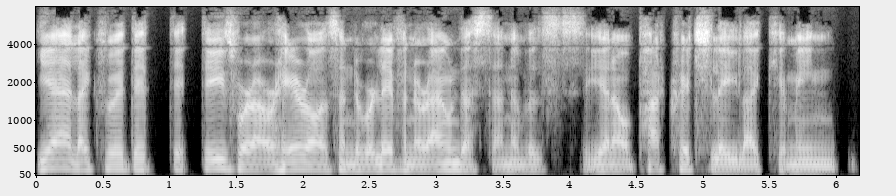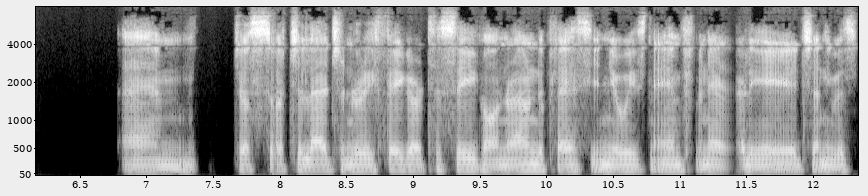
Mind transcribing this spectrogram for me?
yeah, like the, the, these were our heroes, and they were living around us, and it was you know Pat Critchley, like I mean, um, just such a legendary figure to see going around the place. You knew his name from an early age, and he was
